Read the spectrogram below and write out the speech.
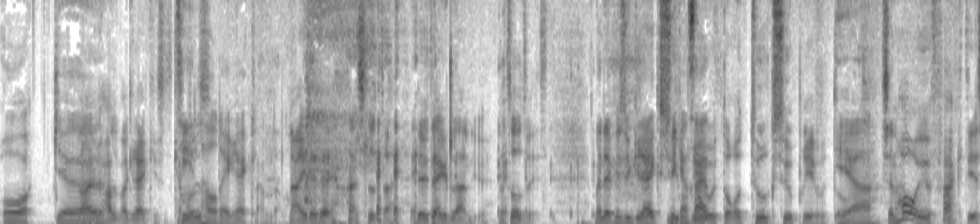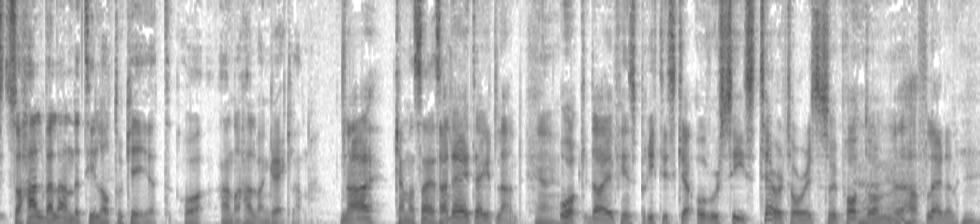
Och eh, halva grekiskt kan man tillhör det Grekland eller? Nej, det är det. Sluta. Det är ett eget land ju, naturligtvis. Men det finns ju säga grekcyprioter och turkcyprioter. Ja. Sen har ju faktiskt, Så halva landet tillhör Turkiet och andra halvan Grekland. nej, Kan man säga så? ja, det är ett eget land. Ja, ja. Och där finns brittiska overseas territories som vi pratade om Ah. här förleden. Mm.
